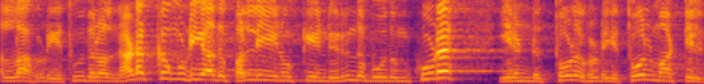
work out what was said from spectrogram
அல்லாஹுடைய தூதரால் நடக்க முடியாத பள்ளியை நோக்கி என்று இருந்தபோதும் கூட இரண்டு தோழர்களுடைய தோல் மாட்டில்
